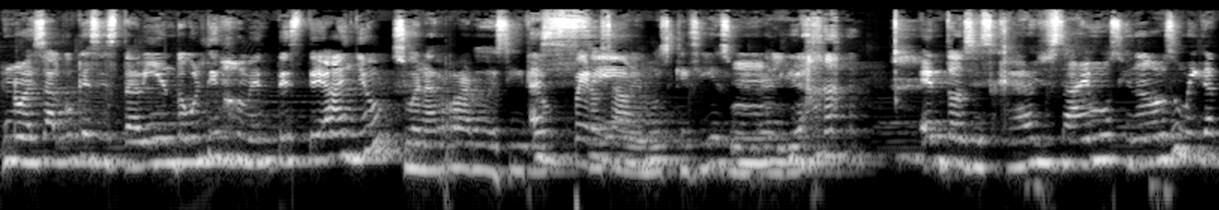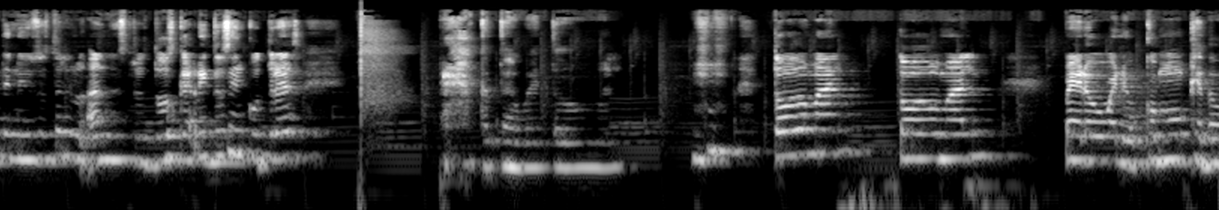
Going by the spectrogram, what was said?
No es algo que se está viendo últimamente este año. Suena raro decirlo, Ah, pero sabemos que sí, es una realidad. Entonces, claro, yo estaba emocionado. Oh my god, tenemos a nuestros dos carritos en Q3. Prácata, güey, todo mal. todo mal, todo mal. Pero bueno, ¿cómo quedó?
